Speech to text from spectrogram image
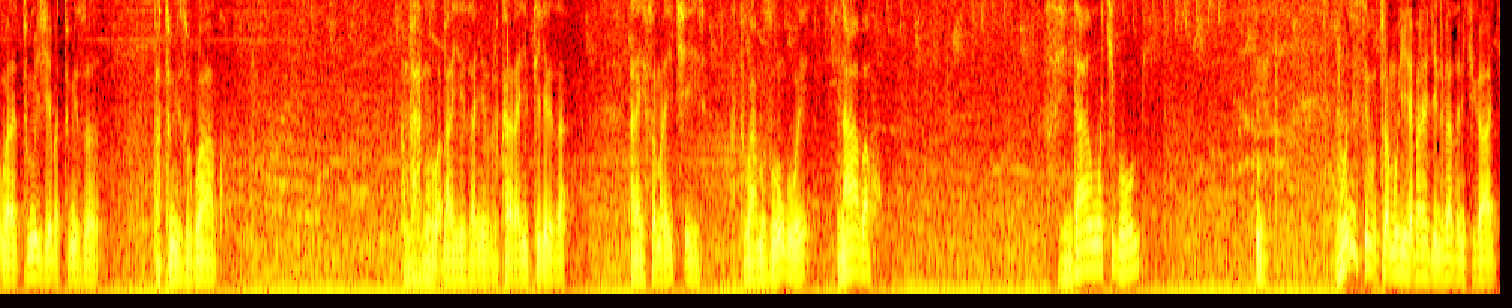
baratumije batumiza urwagwa. Barayizanye rukara arayitegereza arayisoma arayicira. Ati wa muzungu we nabaho. Sindanywa kigombe. Mm. none se turamuhiye baragenda bazana ikigage.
